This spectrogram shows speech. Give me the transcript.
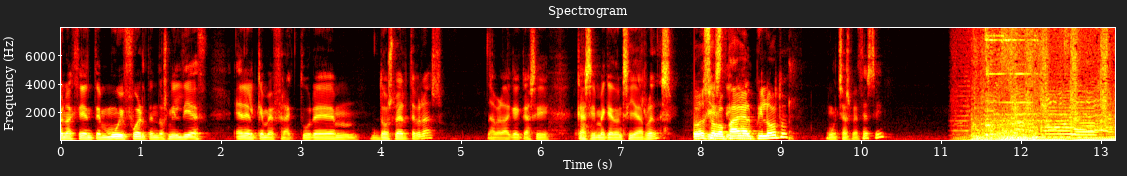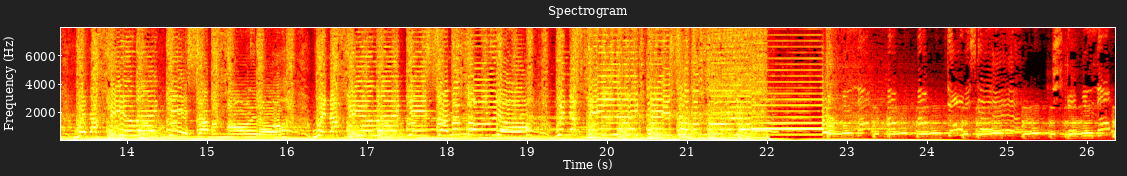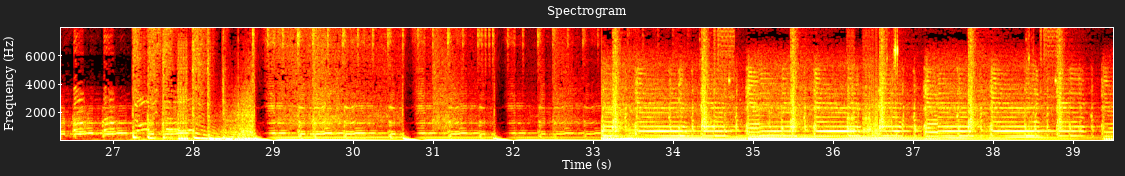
un accidente muy fuerte en 2010 en el que me fracturé mm, dos vértebras. La verdad que casi, casi me quedo en silla de ruedas. ¿Todo eso lo paga el piloto? Muchas veces, sí.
